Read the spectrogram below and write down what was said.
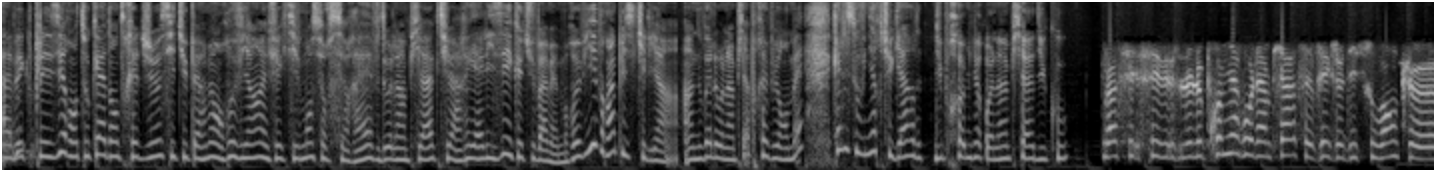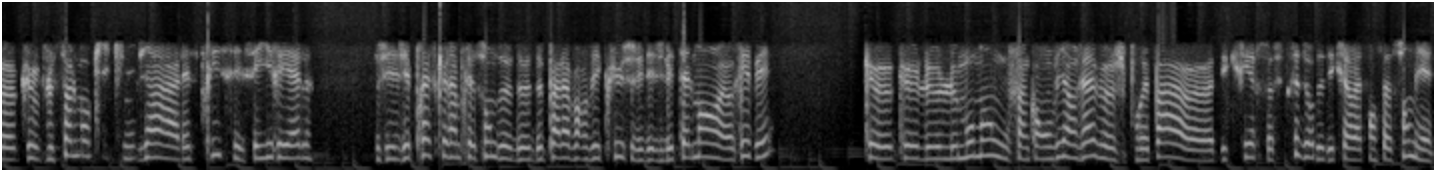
Avec plaisir, en tout cas, d'entrée de jeu, si tu permets, on revient effectivement sur ce rêve d'Olympia que tu as réalisé et que tu vas même revivre, hein, puisqu'il y a un, nouvel Olympia prévu en mai. Quel souvenir tu gardes du premier Olympia, du coup? Bah, c'est, le, premier Olympia, c'est vrai que je dis souvent que, que le seul mot qui, me vient à l'esprit, c'est, irréel. J'ai, presque l'impression de ne pas l'avoir vécu. Je l'ai, je l'ai tellement euh, rêvé que, que le, le, moment où, enfin, quand on vit un rêve, je pourrais pas euh, décrire. Ça, c'est très dur de décrire la sensation, mais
